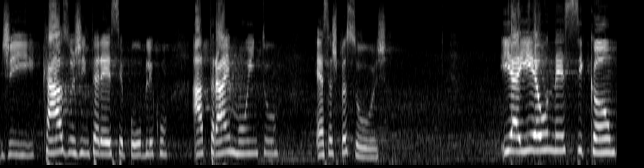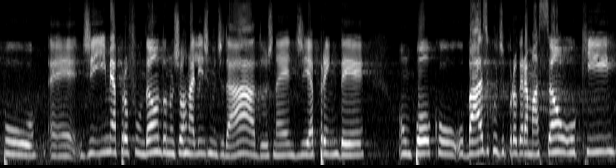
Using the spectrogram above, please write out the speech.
de casos de interesse público atrai muito essas pessoas. E aí eu, nesse campo é, de ir me aprofundando no jornalismo de dados, né, de aprender um pouco o básico de programação, o que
